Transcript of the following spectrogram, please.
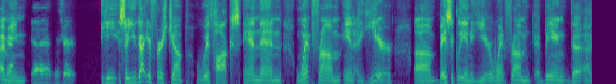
I yeah. mean, yeah, yeah, for sure. He so you got your first jump with Hawks, and then went from in a year um, basically in a year went from uh, being the uh,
